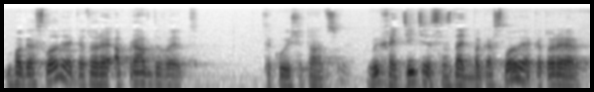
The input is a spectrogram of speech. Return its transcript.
богословие, которое оправдывает такую ситуацию. Вы хотите создать богословие, которое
